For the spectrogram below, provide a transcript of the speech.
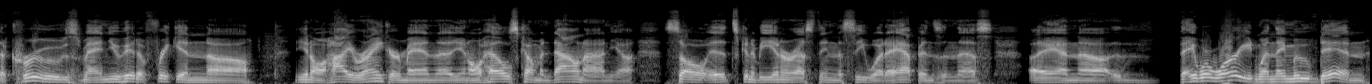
The crews, man, you hit a freaking, uh, you know, high ranker, man. Uh, you know, hell's coming down on you. So it's going to be interesting to see what happens in this. And uh, they were worried when they moved in.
